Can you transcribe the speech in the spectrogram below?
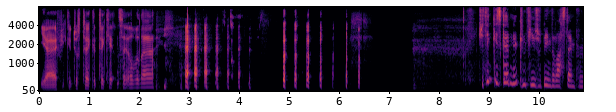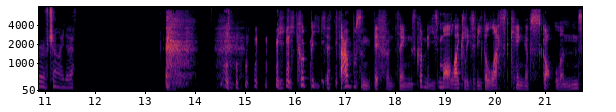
Yeah, if you could just take a ticket and sit over there. Do you think he's getting it confused with being the last emperor of China? he, he could be a thousand different things, couldn't he? He's more likely to be the last king of Scotland,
